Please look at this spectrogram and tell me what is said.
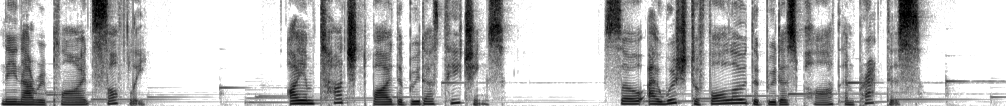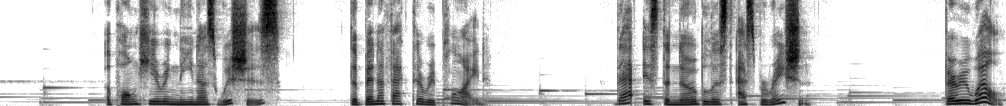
Nina replied softly, I am touched by the Buddha's teachings, so I wish to follow the Buddha's path and practice. Upon hearing Nina's wishes, the benefactor replied, That is the noblest aspiration. Very well,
